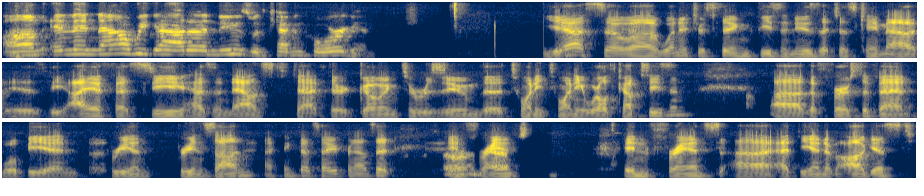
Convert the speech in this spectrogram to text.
Um, and then now we got uh, news with Kevin Corrigan. Yeah, so uh, one interesting piece of news that just came out is the IFSC has announced that they're going to resume the 2020 World Cup season. Uh, the first event will be in Brian, Briançon, I think that's how you pronounce it, in Um, France. In France uh, at the end of August.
